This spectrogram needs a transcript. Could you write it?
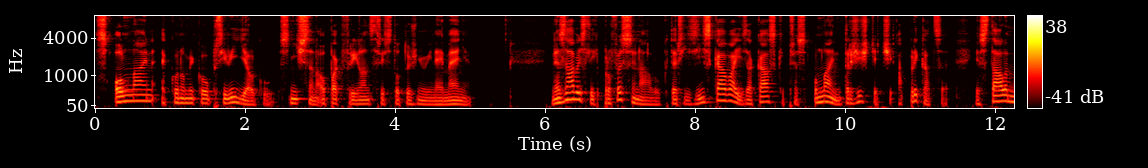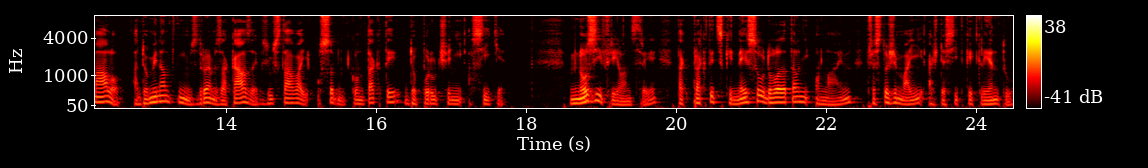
s online ekonomikou při výdělku, s níž se naopak freelancery stotožňují nejméně. Nezávislých profesionálů, kteří získávají zakázky přes online tržiště či aplikace, je stále málo a dominantním zdrojem zakázek zůstávají osobní kontakty, doporučení a sítě. Mnozí freelancery tak prakticky nejsou dohledatelní online, přestože mají až desítky klientů.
